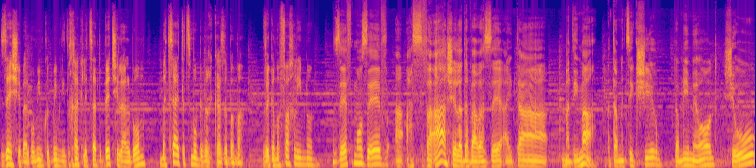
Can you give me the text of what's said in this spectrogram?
זה שבאלבומים קודמים נדחק לצד ב' של האלבום, מצא את עצמו במרכז הבמה, וגם הפך להמנון. זאב כמו זאב, ההסוואה של הדבר הזה הייתה מדהימה. אתה מציג שיר תמים מאוד, שהוא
